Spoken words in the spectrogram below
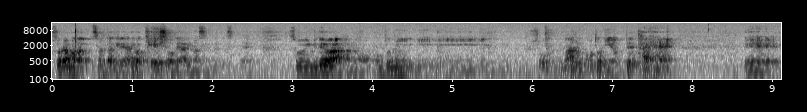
それはまだそれだけであれば軽症でありますのでそういう意味ではあの本当にそうなることによって大変、え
